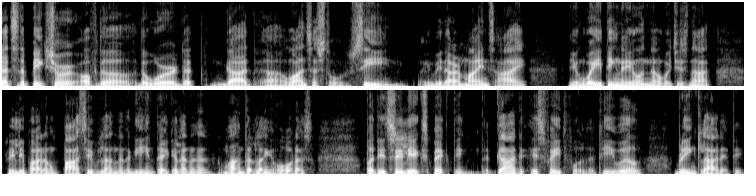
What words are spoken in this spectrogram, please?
that's the picture of the the word that God uh, wants us to see with our mind's eye. Yung waiting na yun, na which is not really parang passive lang na naghihintay ka lang na umaandar lang yung oras. But it's really expecting that God is faithful, that He will bring clarity.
